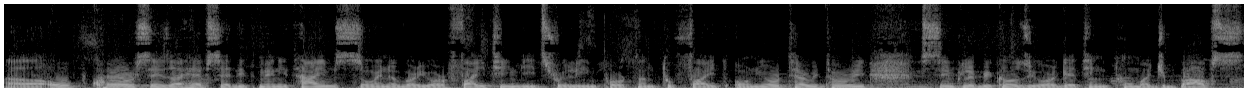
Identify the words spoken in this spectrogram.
Uh, of course as I have said it many times so whenever you are fighting it's really important to fight on your territory simply because you are getting too much buffs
